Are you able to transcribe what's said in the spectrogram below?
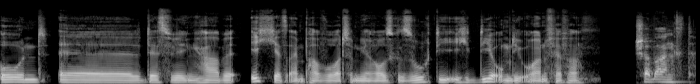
Und äh, deswegen habe ich jetzt ein paar Worte mir rausgesucht, die ich dir um die Ohren pfeffer. Ich habe Angst.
